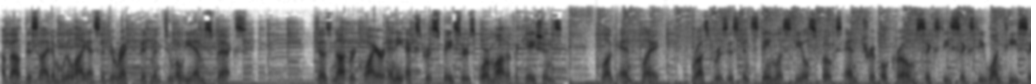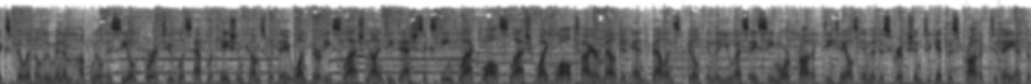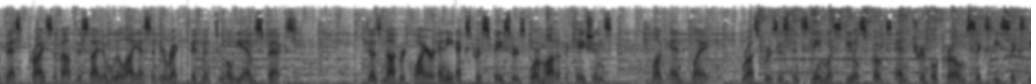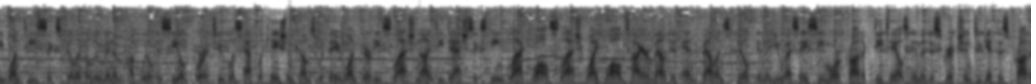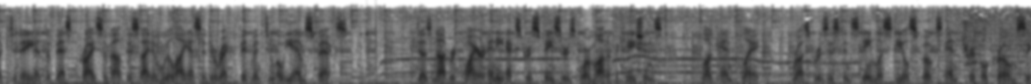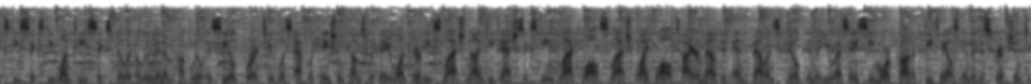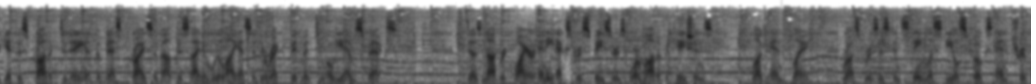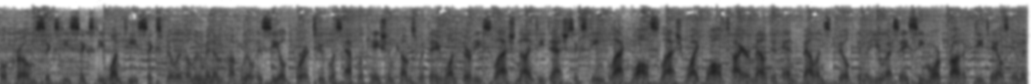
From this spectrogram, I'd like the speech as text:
About this item will IS a direct fitment to OEM specs. Does not require any extra spacers or modifications, plug and play, rust-resistant stainless steel spokes and triple chrome 6061 T6 billet aluminum hub wheel is sealed for a tubeless application comes with a 130-90-16 black wall-white wall tire mounted and balanced built in the USA see more product details in the description to get this product today at the best price about this item. Will IS a direct fitment to OEM specs. Does not require any extra spacers or modifications, plug and play rust-resistant stainless steel spokes and triple chrome 6061 T6 billet aluminum hub wheel is sealed for a tubeless application comes with a 130-90-16 black wall-white wall tire mounted and balanced built in the USA see more product details in the description to get this product today at the best price about this item. Will IS a direct fitment to OEM specs. Does not require any extra spacers or modifications, plug and play, rust-resistant stainless steel spokes and triple chrome 6061 T6 billet aluminum hub wheel is sealed for a tubeless application comes with a 130-90-16 black wall-white wall tire mounted and balanced built in the USA see more product details in the description to get this product today at the best price about this item will IS a direct fitment to OEM specs. Does not require any extra spacers or modifications, plug and play rust-resistant stainless steel spokes and triple chrome 6061 T6 billet aluminum hub wheel is sealed for a tubeless application comes with a 130-90-16 black wall slash white wall tire mounted and balanced built in the USA see more product details in the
